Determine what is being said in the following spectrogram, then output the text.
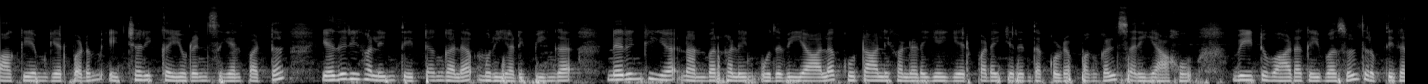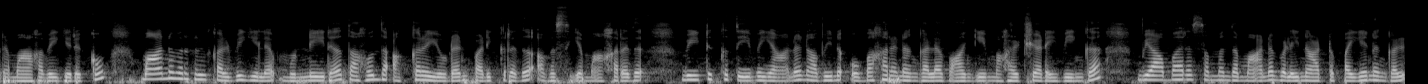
பாக்கியம் ஏற்படும். எச்சரிக்கையுடன் செயல்பட்டு எதிரிகளின் திட்டங்களை முறியடிப்பீங்க. நெருங்கிய நண்பர்களின் உதவியால் கூட்டாளிகளிடையே ஏற்பட இருந்த குழப்பங்கள் சரியாகும். வீட்டு வாடகை வசூல் திருப்திகரமாகவே இருக்கும். மாணவர்கள் கல்வியில் முன்னேற தகுந்த அக்கறையுடன் படிக்கிறது அவசியமாகிறது. வீட்டுக்கு தேவையான நவீன உபகரணங்களை வாங்கி மகிழ்ச்சி அடைவீங்க. வியாபார சம்பந்தமான வெளிநாட்டு பயணங்கள்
